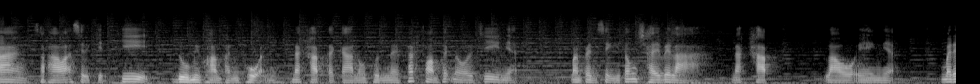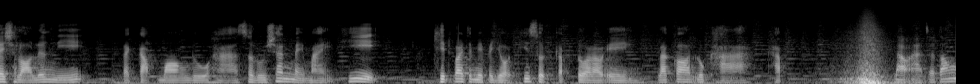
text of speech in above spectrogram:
บ้าง สภาวะเศรษฐกิจที่ดูมีความผันผวนนะครับ แต่การลงทุนในแพลตฟอร์มเทคโนโลยีเนี่ยมันเป็นสิ่งที่ต้องใช้เวลานะครับ เราเองเนี่ยไม่ได้ชะลอเรื่องนี้ แต่กลับมองดูหาโซลูชันใหม่ ๆ ที่คิดว่าจะมีประโยชน์ที่สุดกับตัวเราเอง แล้วก็ลูกค้าครับ เราอาจจะต้อง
